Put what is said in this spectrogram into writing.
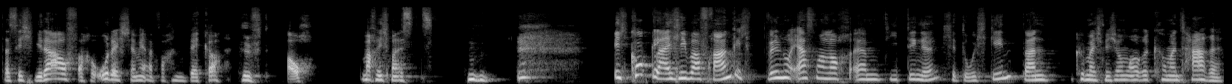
dass ich wieder aufwache. Oder ich stelle mir einfach einen Wecker. Hilft auch. Mache ich meistens. Ich guck gleich, lieber Frank. Ich will nur erstmal noch ähm, die Dinge hier durchgehen. Dann kümmere ich mich um eure Kommentare.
